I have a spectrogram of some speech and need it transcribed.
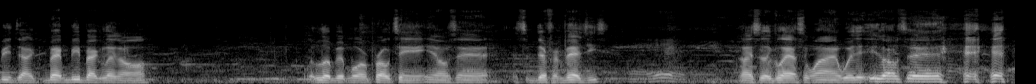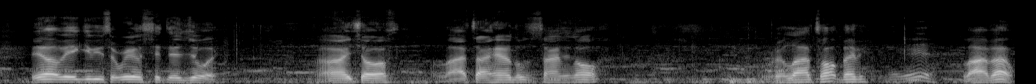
Be back, be back later on a little bit more protein. You know what I'm saying? And some different veggies. Yeah. Nice little glass of wine with it. You know what I'm saying? you know what I mean? Give you some real shit to enjoy. All right, y'all. Live tie handles signing off. Real live talk, baby. Yeah. Live out.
